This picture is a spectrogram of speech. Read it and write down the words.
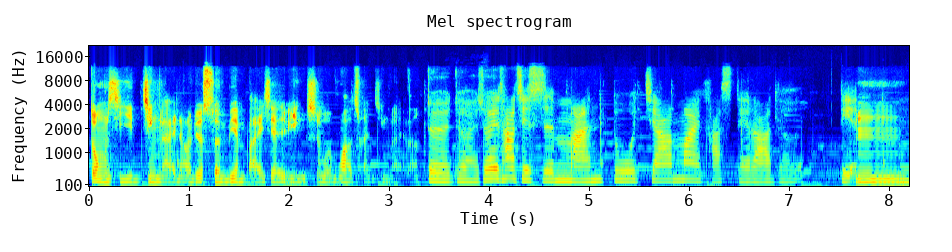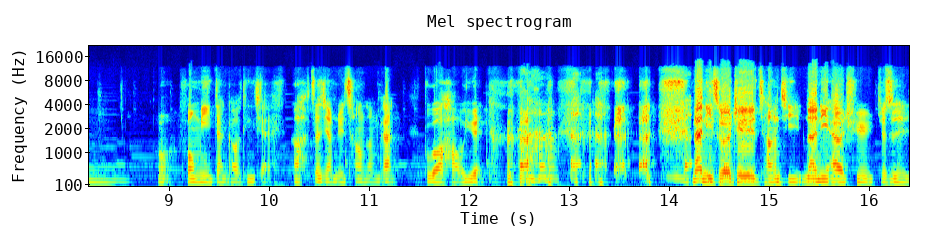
东西进来，然后就顺便把一些饮食文化传进来了。对对，所以它其实蛮多家卖卡斯特拉的。嗯，嗯哦，蜂蜜蛋糕听起来啊，真想去尝尝看，不过好远。那你除了去长期，那你还有去就是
